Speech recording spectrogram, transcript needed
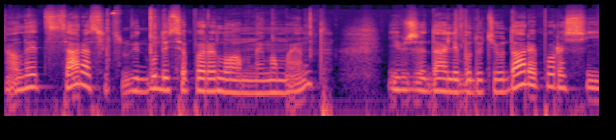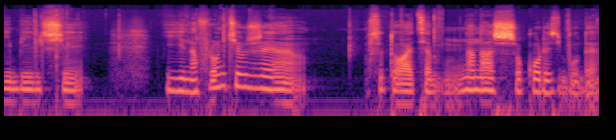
Але зараз відбудеться переламний момент. І вже далі будуть і удари по Росії більші. І на фронті вже ситуація на нашу користь буде.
